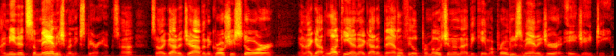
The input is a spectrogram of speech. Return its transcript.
I needed some management experience. Huh? So I got a job in a grocery store, and I got lucky, and I got a battlefield promotion, and I became a produce manager at age 18.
